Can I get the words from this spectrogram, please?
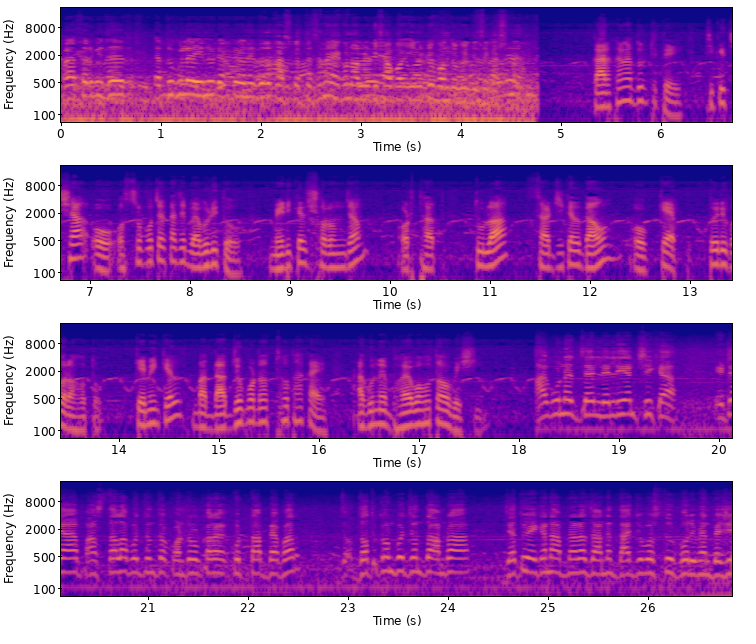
ফায়ার সার্ভিসের এতগুলো ইউনিট একটা ইউনিট কাজ করতেছে না এখন অলরেডি সব ইউনিটে বন্ধ করে দিয়েছে কাজ কারখানা দুটিতে চিকিৎসা ও অস্ত্রোপচার কাজে ব্যবহৃত মেডিকেল সরঞ্জাম অর্থাৎ তুলা সার্জিক্যাল গাউন ও ক্যাপ তৈরি করা হতো। কেমিক্যাল বা দাহ্য পদার্থ থাকায় আগুনের ভয়াবহতাও বেশি। আগুনের যে লেলিয়ান শিখা এটা পাঁচতলা পর্যন্ত কন্ট্রোল করা খুব টাফ ব্যাপার। যতক্ষণ পর্যন্ত আমরা যেহেতু এখানে আপনারা জানেন দাহ্য বস্তুর পরিমাণ বেশি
